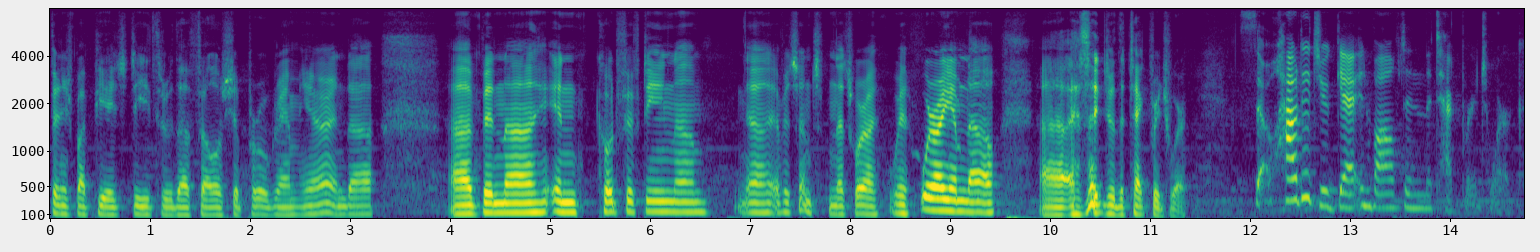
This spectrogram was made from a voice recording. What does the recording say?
finished my PhD through the fellowship program here, and uh, I've been uh, in Code 15 um, uh, ever since. And that's where I where, where I am now uh, as I do the tech bridge work. So, how did you get involved in the tech bridge work?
